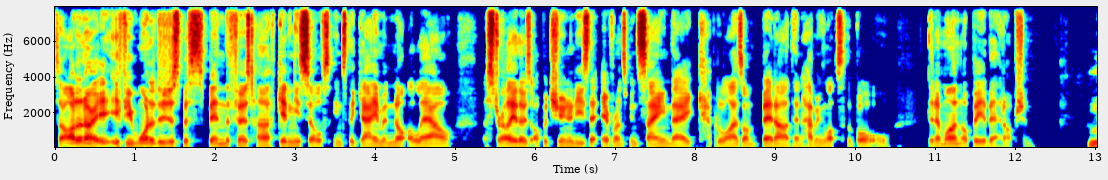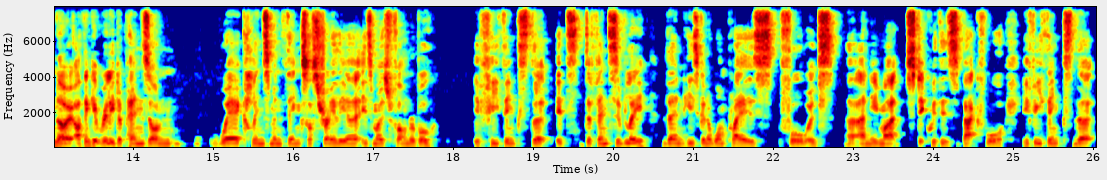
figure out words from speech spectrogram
So I don't know if you wanted to just spend the first half getting yourselves into the game and not allow Australia those opportunities that everyone's been saying they capitalize on better than having lots of the ball, then it might not be a bad option. No, I think it really depends on where Klinsmann thinks Australia is most vulnerable. If he thinks that it's defensively, then he's going to want players forwards, uh, and he might stick with his back four. If he thinks that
